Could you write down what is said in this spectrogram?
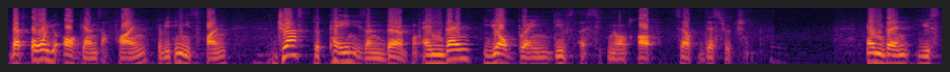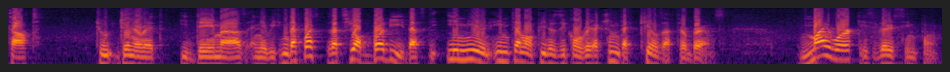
But all your organs are fine, everything is fine, just the pain is unbearable. And then your brain gives a signal of self destruction. And then you start to generate edemas and everything. That was, that's your body, that's the immune internal physiological reaction that kills after burns. My work is very simple.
